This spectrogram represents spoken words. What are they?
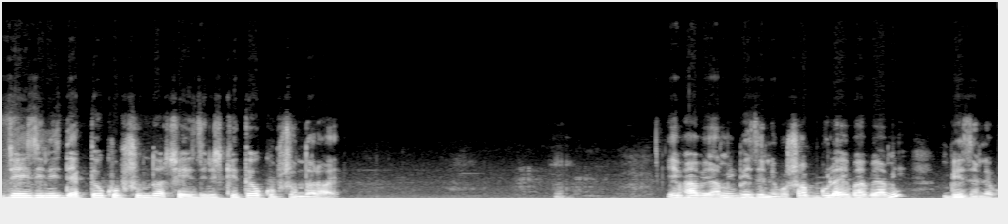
যেই জিনিস দেখতেও খুব সুন্দর, সেই জিনিস খেতেও খুব সুন্দর হয়। এভাবে আমি ভেজে নেব। সবগুলো এভাবে আমি ভেজে নেব।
